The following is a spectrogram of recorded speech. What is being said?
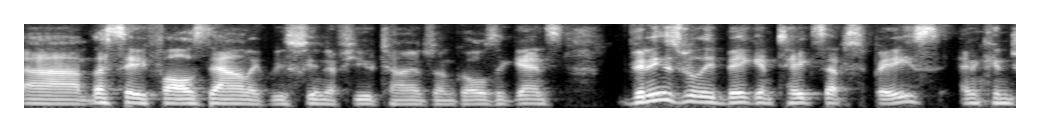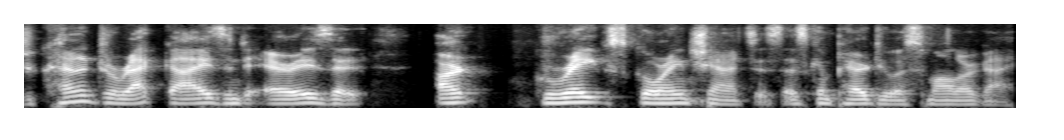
um, let's say he falls down like we've seen a few times on goals against. Vinny's really big and takes up space and can kind of direct guys into areas that aren't great scoring chances as compared to a smaller guy.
